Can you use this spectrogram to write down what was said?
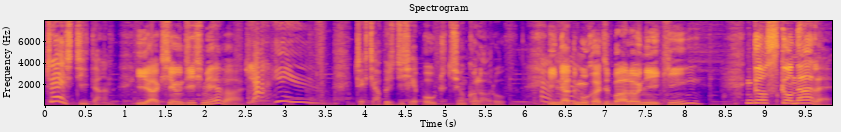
Cześć, Titan! Jak się dziś miewasz? Yahoo! Czy chciałbyś dzisiaj pouczyć się kolorów i nadmuchać baloniki? Doskonale!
